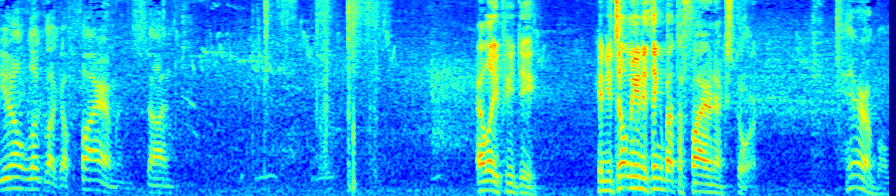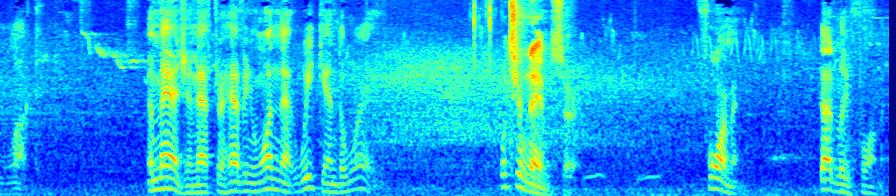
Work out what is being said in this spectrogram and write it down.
You don't look like a fireman, son. LAPD. Can you tell me anything about the fire next door? Terrible luck. Imagine after having won that weekend away. What's your name, sir? Foreman. Dudley Foreman.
